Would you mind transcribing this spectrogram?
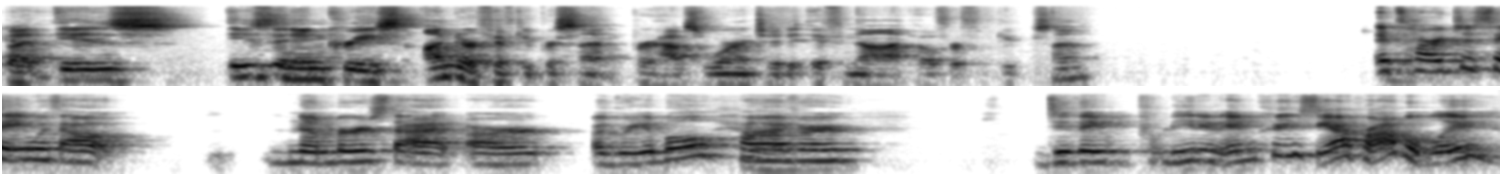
But is is an increase under fifty percent perhaps warranted, if not over fifty percent? It's hard to say without numbers that are agreeable. However, do they need an increase? Yeah, probably.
